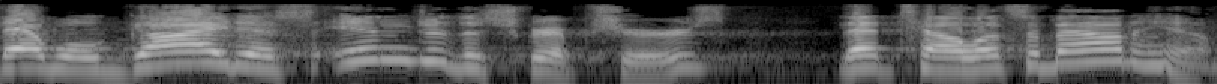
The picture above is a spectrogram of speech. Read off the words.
that will guide us into the Scriptures that tell us about Him.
